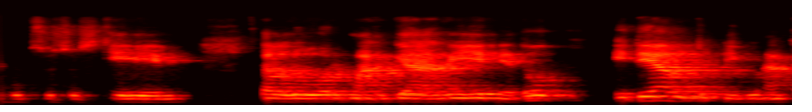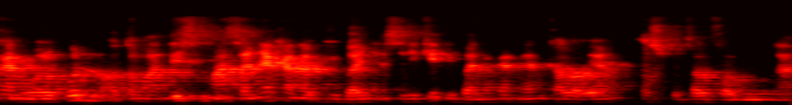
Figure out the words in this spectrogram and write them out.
bubuk susu skim, telur, margarin itu ideal untuk digunakan walaupun otomatis masanya akan lebih banyak sedikit dibandingkan dengan kalau yang hospital formula.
